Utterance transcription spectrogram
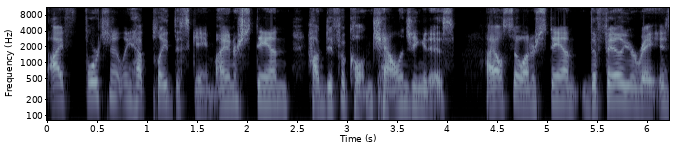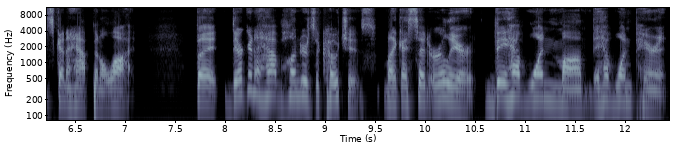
I fortunately have played this game. I understand how difficult and challenging it is. I also understand the failure rate. It's going to happen a lot but they're going to have hundreds of coaches. Like i said earlier they have one mom they have one parent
